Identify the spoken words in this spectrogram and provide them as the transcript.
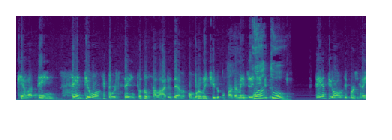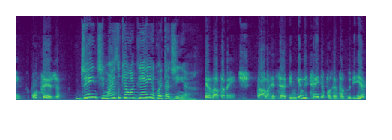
que ela tem 111% do salário dela comprometido com pagamento de Quanto? dívidas. 111%. Ou seja, Gente, mais do que ela ganha, coitadinha. exatamente, tá? Ela recebe 1.100 de aposentadoria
